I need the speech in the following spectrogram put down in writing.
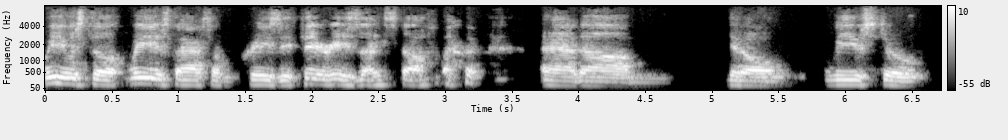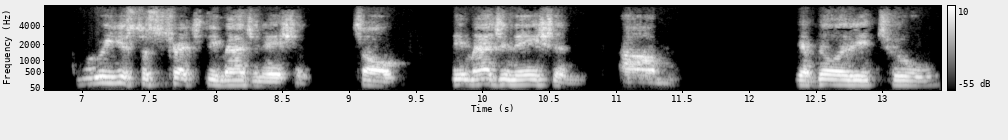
we used to we used to have some crazy theories and stuff, and um, you know we used to we used to stretch the imagination. So the imagination, um, the ability to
